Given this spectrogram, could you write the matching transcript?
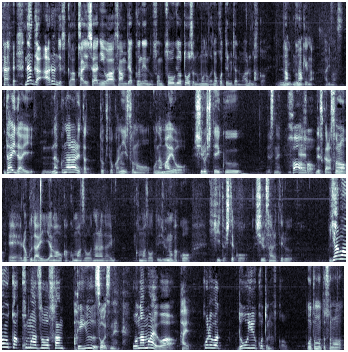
なんかあるんですか？会社には300年のその創業当初のものが残ってるみたいなのもあるんですか？文献があります代々亡くなられた時とかにそのお名前を記していくんですね、はあはあ。えーですからその、えー6代山岡駒蔵7代駒蔵っていうのがこう比喩としてこう記されてる。山岡駒蔵さんっていうそうですね。お名前ははい。これはどういうことなんですか？もともとその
